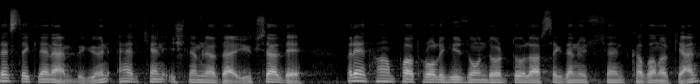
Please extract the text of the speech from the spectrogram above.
desteklenen bugün erken işlemlerde yükseldi. Brent ham patrolü 114 dolar 83 sent kazanırken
